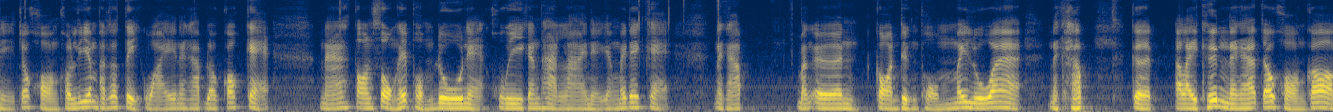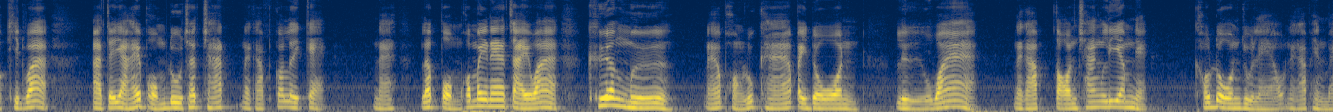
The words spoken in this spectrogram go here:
นี่เจ้าของเขาเลี่ยมพลาสติกไว้นะครับ แล้วก็แกะนะตอนส่งให้ผมดูเนี่ยคุยกันผ่านไลน์เนี่ยยังไม่ได้แกะนะครับบังเอิญก่อนถึงผมไม่รู้ว่านะครับ เกิดอะไรขึ้นนะครับ เจ้าของก็คิดว่าอาจจะอยากให้ผมดูชัดๆนะครับ ก็เลยแกะนะแล้วผมก็ไม่แน่ใจว่าเครื่องมือนะครับของลูกค้าไปโดน หรือว่านะครับตอนช่างเลี่ยมเนี่ยเขาโดนอยู่แล้วนะครับเห็นไหม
